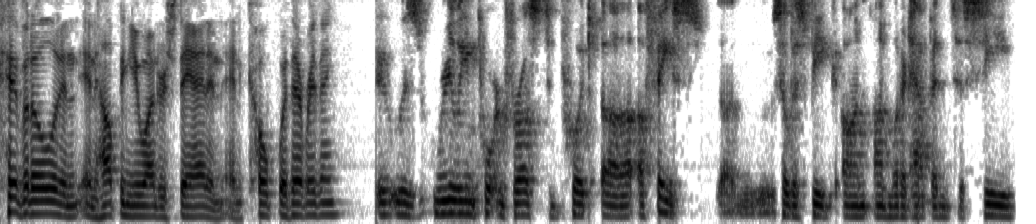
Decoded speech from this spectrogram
pivotal in, in helping you understand and, and, cope with everything? It was really important for us to put uh, a face, uh, so to speak, on, on what had happened, to see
